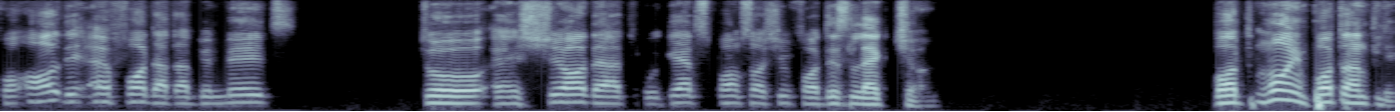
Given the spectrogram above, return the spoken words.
for all the effort that have been made to ensure that we get sponsorship for this lecture. But more importantly,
